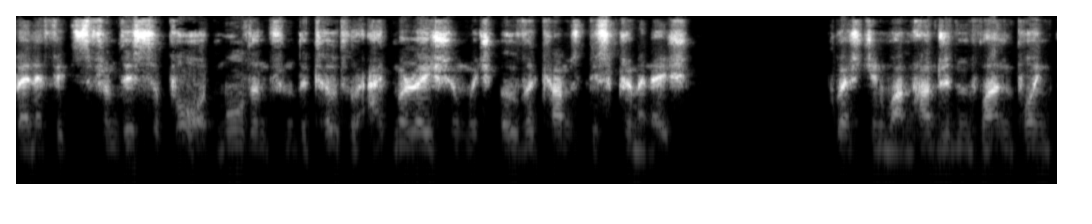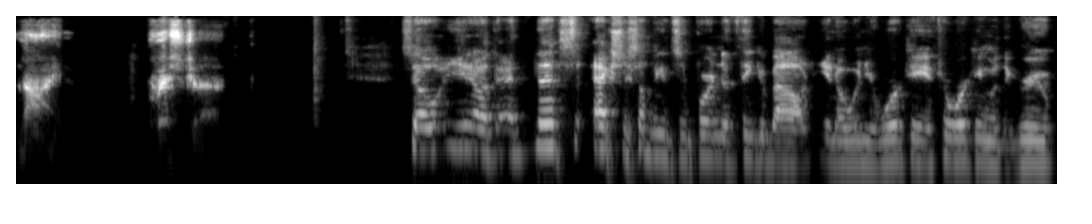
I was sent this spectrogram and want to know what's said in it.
benefits from this support more than from the total admiration which overcomes discrimination. Question 101.9. Questioner. So, you know, that, that's actually something that's important to think about, you know, when you're working, if you're working with a group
